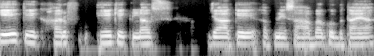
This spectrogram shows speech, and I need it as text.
एक एक हर्फ, एक एक लफ्ज जाके अपने सहाबा को बताया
